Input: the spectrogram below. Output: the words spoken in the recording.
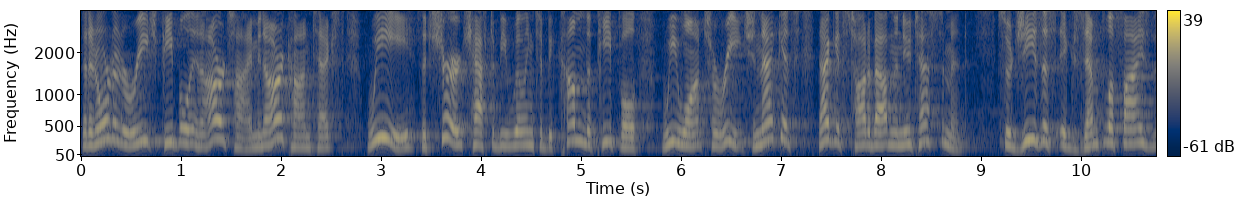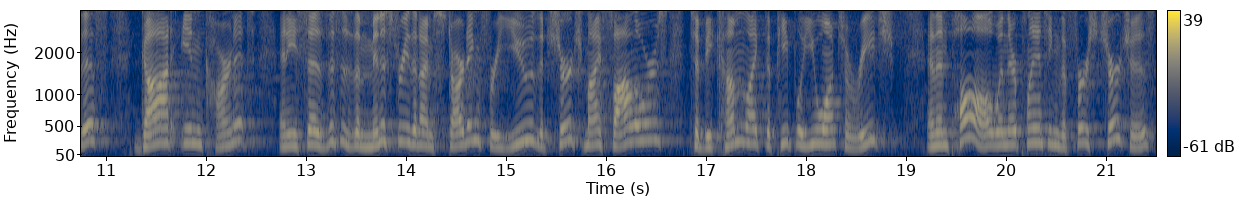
That in order to reach people in our time, in our context, we, the church, have to be willing to become the people we want to reach. And that gets, that gets taught about in the New Testament. So Jesus exemplifies this, God incarnate, and he says, This is the ministry that I'm starting for you, the church, my followers, to become like the people you want to reach. And then Paul, when they're planting the first churches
